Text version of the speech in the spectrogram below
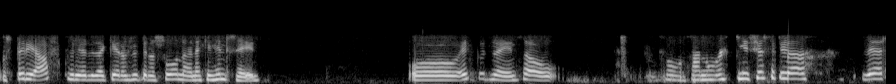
og spyrja af hverju eru það að gera hlutina svona en ekki hins eginn og einhvern veginn þá fór það nú ekki sérstaklega vel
